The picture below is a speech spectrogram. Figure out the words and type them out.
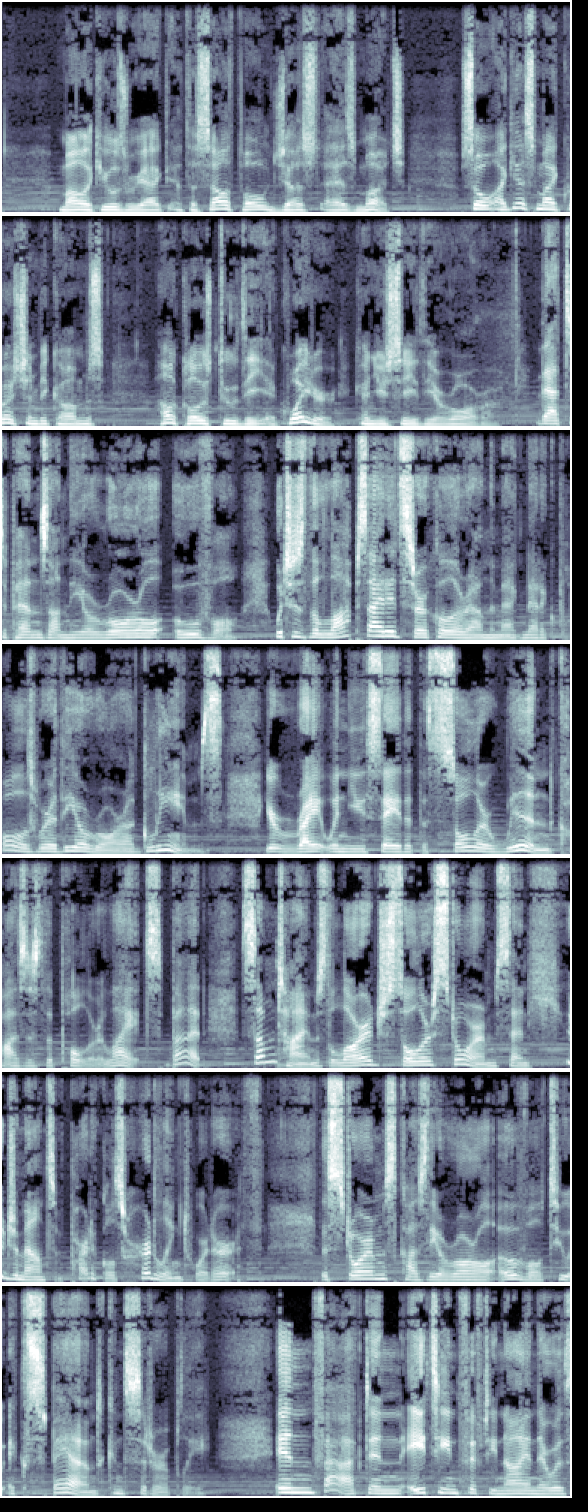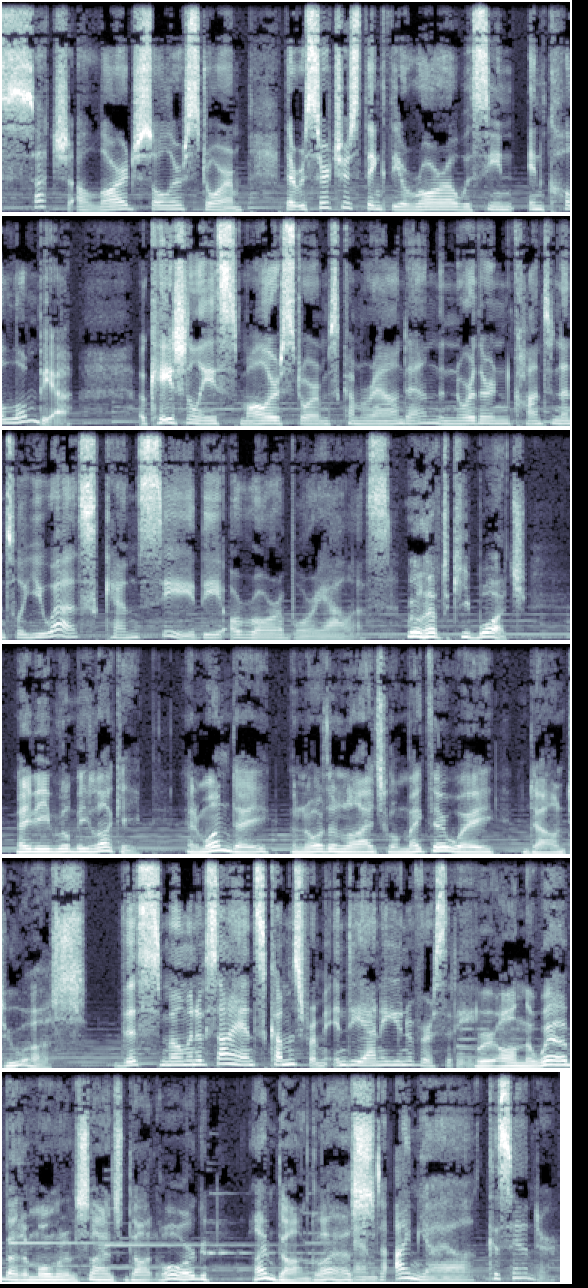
molecules react at the South Pole just as much. So I guess my question becomes how close to the equator can you see the aurora? That depends on the auroral oval, which is the lopsided circle around the magnetic poles where the aurora gleams. You're right when you say that the solar wind causes the polar lights, but sometimes large solar storms send huge amounts of particles hurtling toward Earth. The storms cause the auroral oval to expand considerably. In fact, in 1859, there was such a large solar storm that researchers think the aurora was seen in Colombia Occasionally, smaller storms come around, and the northern continental U.S. can see the aurora borealis. We'll have to keep watch. Maybe we'll be lucky, and one day the northern lights will make their way down to us. This moment of science comes from Indiana University. We're on the web at a momentofscience.org. I'm Don Glass. And I'm Yael Ksander.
